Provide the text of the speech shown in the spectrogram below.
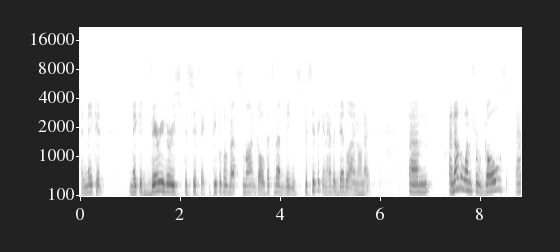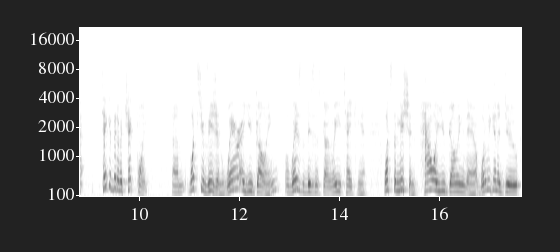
and make it make it very very specific. People talk about smart goals. That's about being specific and have a deadline on it. Um, another one for goals, uh, take a bit of a checkpoint. Um, what's your vision? Where are you going? Or where's the business going? Where are you taking it? What's the mission? How are you going there? What are we going to do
